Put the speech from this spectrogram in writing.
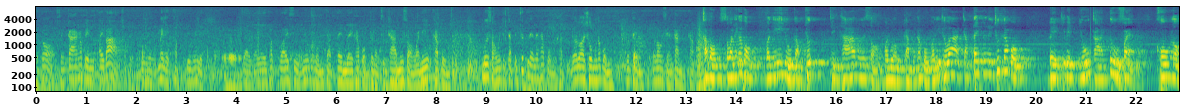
แล้วก็เสียงกลางก็เป็นไอบ้าครับผมดูแม่เหล็กครับดูแม่เหล็กใหญ่กันเลยครับไวสี่นิ้วครับผมจัดเต็มเลยครับผมสำหรับสินค้ามือสองวันนี้ครับผมมือสองมันจะจัดเป็นชุดเลยนะครับผมครับเดี๋ยวรอชมครับผมตัวเต็มมาลองเสียงกันครับครับผมสวัสดีครับผมวันนี้อยู่กับชุดสินค้ามือสองมารวมกันนะครับผมวันนี้ถือว่าจัดเต็มในหนึ่งชุดครับผมเบรกที่เป็นนิ้วกางตู้แฝดโครงหล่อ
